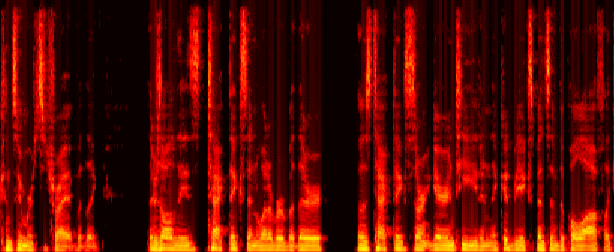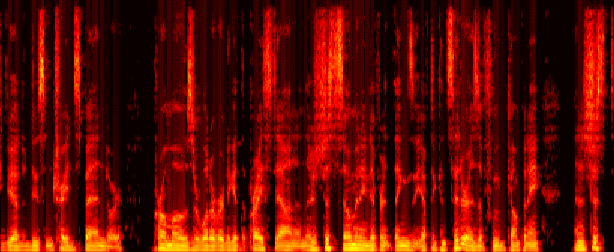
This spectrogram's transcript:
consumers to try it. But like, there's all these tactics and whatever, but they're those tactics aren't guaranteed and they could be expensive to pull off. Like if you had to do some trade spend or promos or whatever to get the price down. And there's just so many different things that you have to consider as a food company. And it's just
